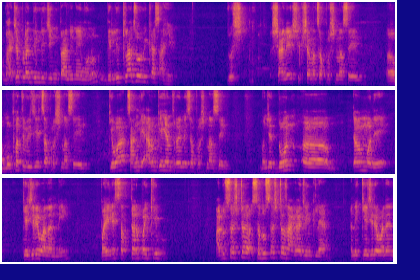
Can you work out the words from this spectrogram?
भाजपला दिल्ली जिंकता आली नाही म्हणून दिल्लीतला जो विकास आहे जो शालेय शिक्षणाचा प्रश्न असेल मोफत विजेचा प्रश्न असेल किंवा चांगली आरोग्य यंत्रणेचा प्रश्न असेल म्हणजे दोन टर्ममध्ये केजरीवालांनी पहिले सत्तरपैकी अडुसष्ट सदुसष्ट जागा जिंकल्या आणि केजरीवालाने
